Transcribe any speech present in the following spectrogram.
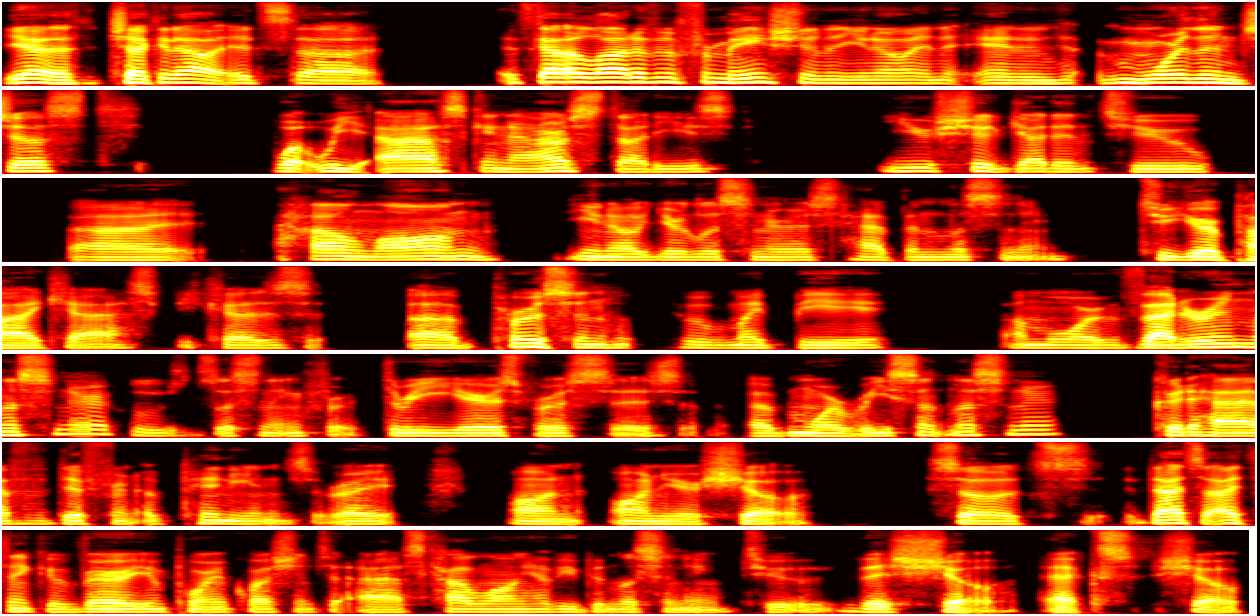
yeah, check it out. It's uh it's got a lot of information, you know, and and more than just what we ask in our studies, you should get into uh how long, you know, your listeners have been listening to your podcast because a person who might be a more veteran listener who's listening for three years versus a more recent listener could have different opinions right on on your show. So it's that's i think a very important question to ask. How long have you been listening to this show x show?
